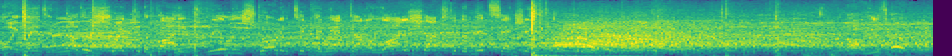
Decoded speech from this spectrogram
Oh, he lands another strike to the body, really starting to connect on a lot of shots to the midsection. Oh, he's hurt. All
